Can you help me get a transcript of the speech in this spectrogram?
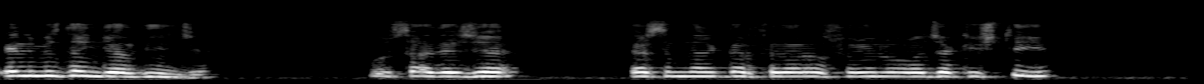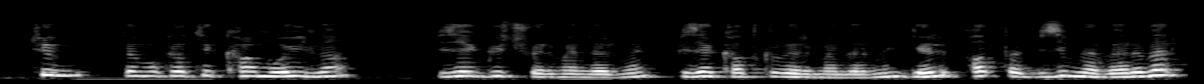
elimizden geldiğince bu sadece Dersim Dernekler Federasyonu olacak iş değil. Tüm demokratik kamuoyuyla bize güç vermelerini, bize katkı vermelerini, gelip hatta bizimle beraber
